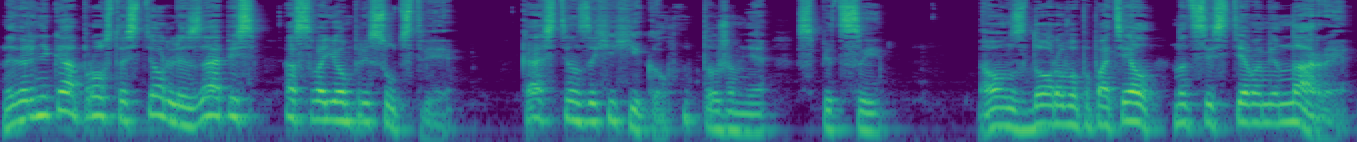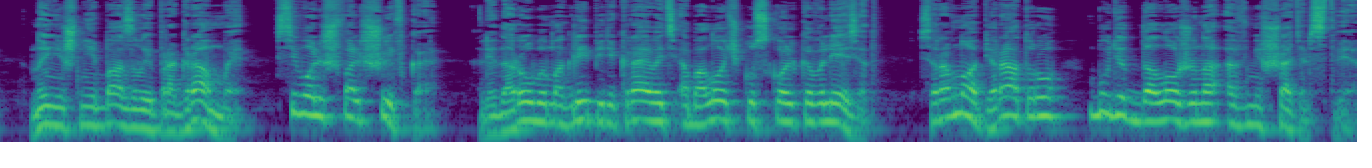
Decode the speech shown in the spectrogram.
Наверняка просто стерли запись о своем присутствии. Кастин захихикал, тоже мне спецы. А он здорово попотел над системами Нары. Нынешние базовые программы всего лишь фальшивка. Ледорубы могли перекраивать оболочку сколько влезет. Все равно оператору будет доложено о вмешательстве.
